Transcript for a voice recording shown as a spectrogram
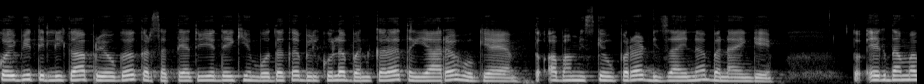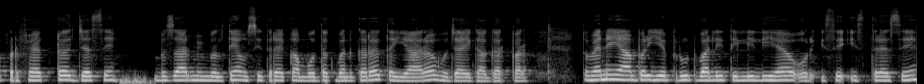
कोई भी तिल्ली का प्रयोग कर सकते हैं। तो ये देखिए, मोदक बिल्कुल बनकर तैयार हो गया है। तो अब हम इसके ऊपर डिज़ाइन बनाएँगे। तो एकदम परफेक्ट जैसे बाज़ार में मिलते हैं, उसी तरह का मोदक बनकर तैयार हो जाएगा घर पर। तो मैंने यहाँ पर ये फ्रूट वाली तिल्ली ली है और इसे इस तरह से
